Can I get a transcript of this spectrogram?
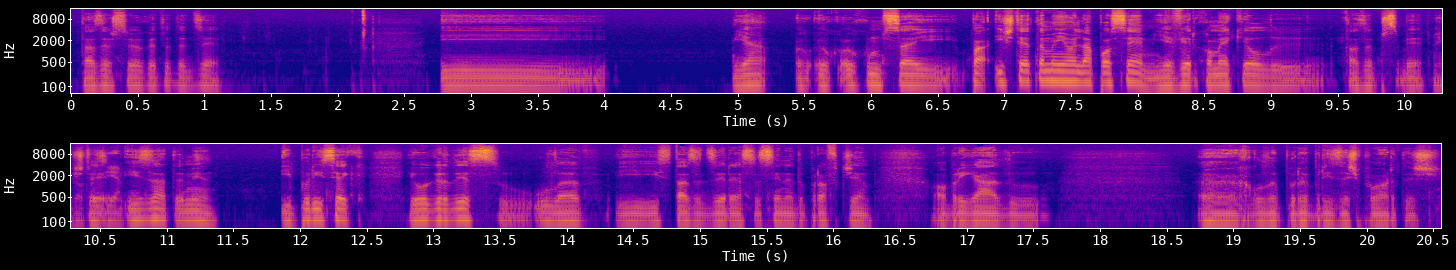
Estás a perceber o que eu estou a dizer? E. Yeah, eu, eu, comecei. Pá, isto é também olhar para o Sam e a ver como é que ele. Estás a perceber? É isto é, exatamente. E por isso é que eu agradeço o Love e isso estás a dizer essa cena do Prof Jam. Obrigado, uh, Regula, por abrir as portas.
